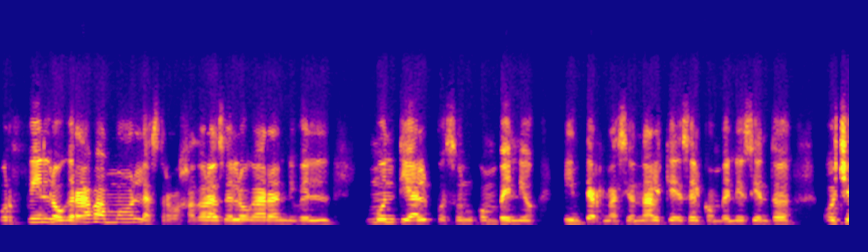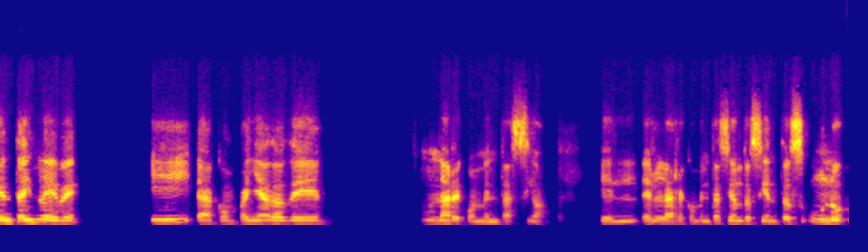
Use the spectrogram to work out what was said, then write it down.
por fin lográbamos las trabajadoras del hogar a nivel mundial pues un convenio internacional que es el convenio 189 y acompañado de una recomendación, el, la recomendación 201.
